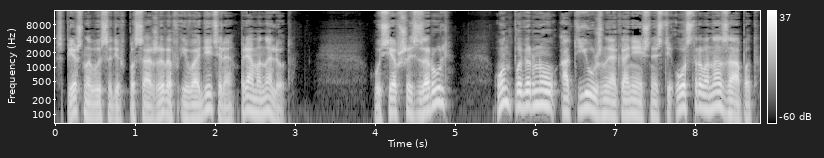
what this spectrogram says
спешно высадив пассажиров и водителя прямо на лед. Усевшись за руль, он повернул от южной оконечности острова на запад,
